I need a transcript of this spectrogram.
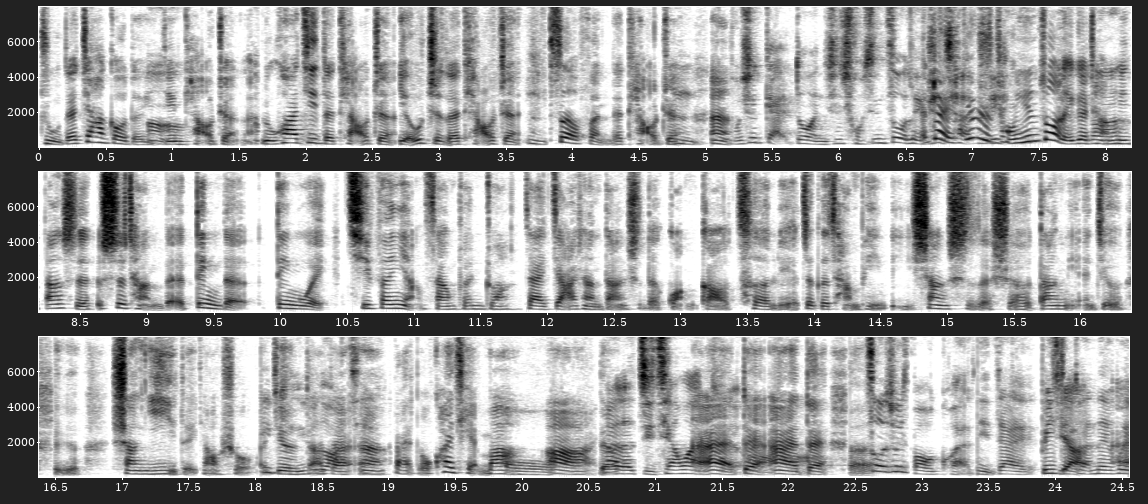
主的架构都已经调整了，乳化剂的调整，油脂的调整，色粉的调整。嗯，不是改动，你是重新做了一个产品。对，就是重新做了一个产品。当时市场的定的定位七分养三分装，再加上当时的广告策略，这个产品一上市的时候，当年就有上亿的销售，就大概嗯百多块钱吧，啊，卖了几千万。哎，对，哎，对，做出爆款，你在集团内会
